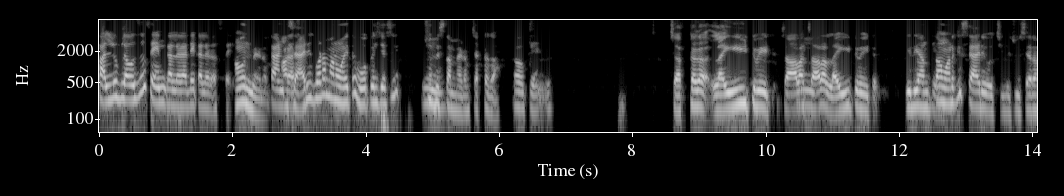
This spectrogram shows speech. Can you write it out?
పళ్ళు బ్లౌజ్ సేమ్ కలర్ అదే కలర్ వస్తాయి. అవును మేడం. ఆ. శారీ కూడా మనం అయితే ఓపెన్ చేసి చూపిస్తాం మేడం చక్కగా. ఓకే అండి. చక్కగా లైట్ వెయిట్ చాలా Hmm. చాలా లైట్ వెయిట్ ఇది అంతా. మనకి శారీ వచ్చింది చూసారా?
